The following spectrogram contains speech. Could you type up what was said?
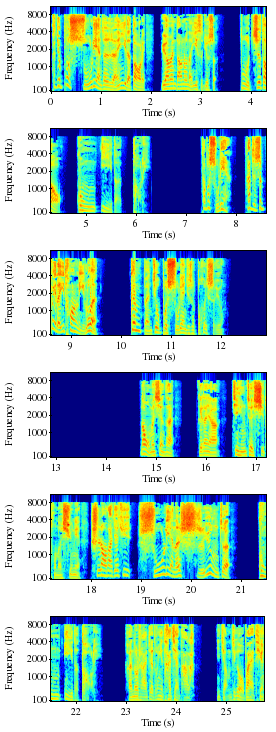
他就不熟练这仁义的道理。原文当中的意思就是不知道公义的道理，他不熟练，他只是背了一套理论，根本就不熟练，就是不会使用。那我们现在给大家进行这系统的训练，是让大家去熟练的使用这。公益的道理，很多人说：“哎，这东西太简单了，你讲的这个我不爱听，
